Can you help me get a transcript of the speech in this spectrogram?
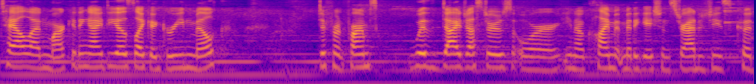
tail end marketing ideas like a green milk. Different farms with digesters or, you know, climate mitigation strategies could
